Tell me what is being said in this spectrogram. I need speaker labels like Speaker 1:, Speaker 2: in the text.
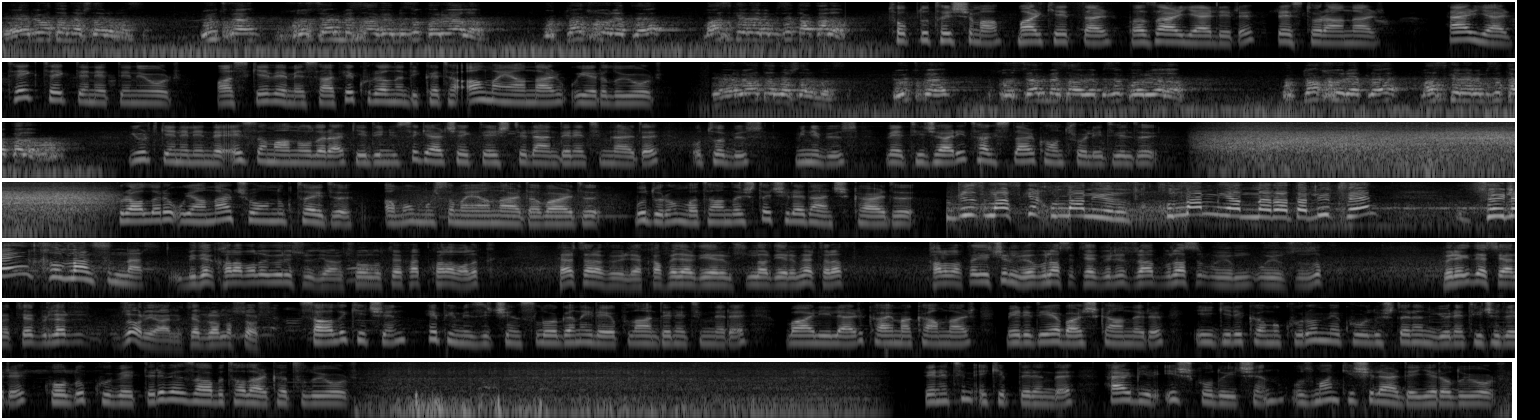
Speaker 1: Değerli vatandaşlarımız, lütfen sosyal mesafemizi koruyalım. Mutlak suretle maskelerimizi takalım.
Speaker 2: Toplu taşıma, marketler, pazar yerleri, restoranlar. Her yer tek tek denetleniyor. Maske ve mesafe kuralını dikkate almayanlar uyarılıyor.
Speaker 1: Değerli vatandaşlarımız, lütfen sosyal mesafemizi koruyalım. Mutlak suretle maskelerimizi takalım.
Speaker 2: Yurt genelinde eş zamanlı olarak yedincisi gerçekleştirilen denetimlerde otobüs, minibüs ve ticari taksiler kontrol edildi. Kurallara uyanlar çoğunluktaydı ama umursamayanlar da vardı. Bu durum vatandaşı da çileden çıkardı.
Speaker 3: Biz maske kullanıyoruz. Kullanmayanlara da lütfen söyleyin kullansınlar.
Speaker 4: Bir de kalabalığı görüyorsunuz yani çoğunlukta hep kalabalık. Her taraf öyle. Kafeler diyelim, şunlar diyelim her taraf kalabalıkta geçilmiyor. Bu nasıl tedbir, bu nasıl uyum, uyumsuzluk? Böyle giderse yani tedbirler zor yani. Tedbir almak zor.
Speaker 2: Sağlık için, hepimiz için sloganıyla yapılan denetimlere valiler, kaymakamlar, belediye başkanları, ilgili kamu kurum ve kuruluşların yöneticileri, kolluk kuvvetleri ve zabıtalar katılıyor. Denetim ekiplerinde her bir iş kolu için uzman kişiler de yer alıyor.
